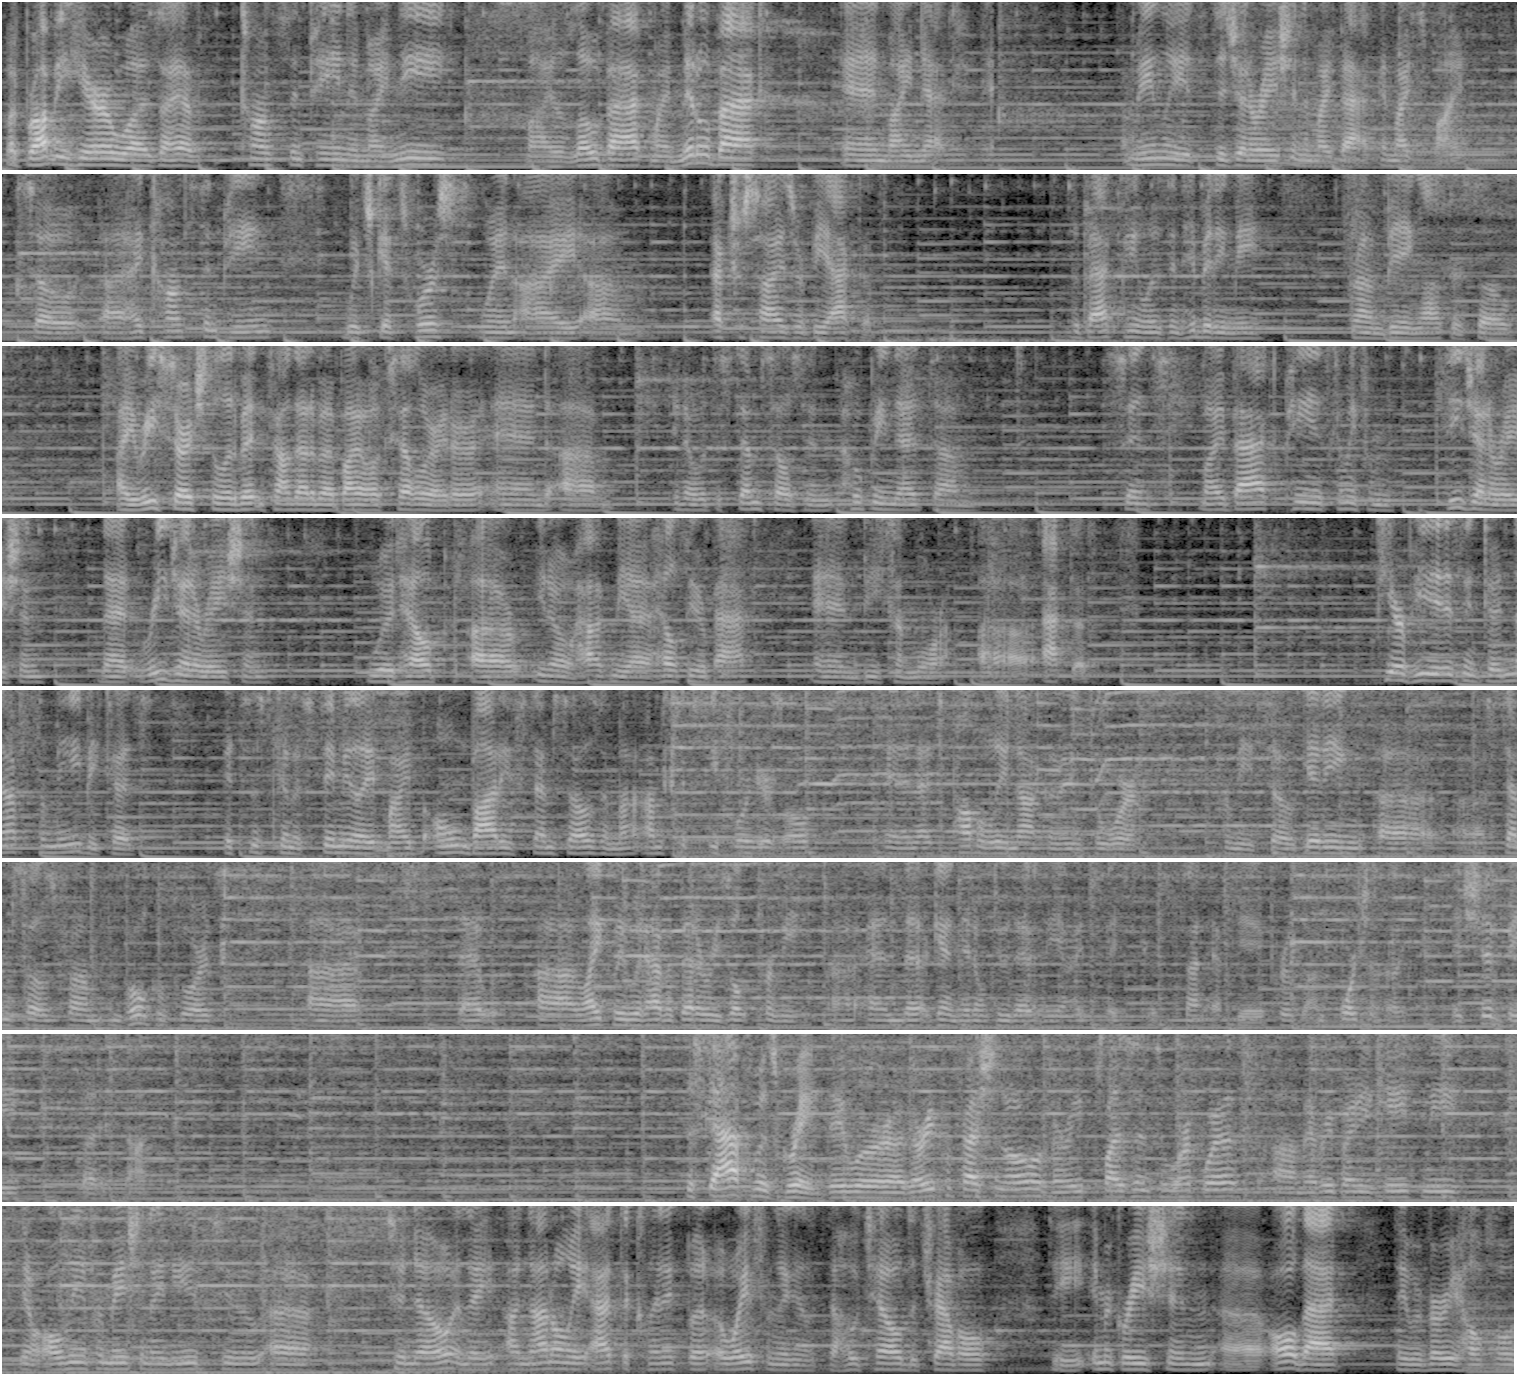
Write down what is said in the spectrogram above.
What brought me here was I have constant pain in my knee, my low back, my middle back, and my neck. Mainly it's degeneration in my back and my spine. So I had constant pain, which gets worse when I um, exercise or be active. The back pain was inhibiting me from being active. So I researched a little bit and found out about BioXcellerator and um, you know, with the stem cells and hoping that um, since my back pain is coming from degeneration, that regeneration would help, uh, you know, have me a healthier back and become more uh, active. PRP isn't good enough for me because it's just going to stimulate my own body stem cells and my, I'm 64 years old and it's probably not going to work for me. So getting uh, uh, stem cells from umbilical cords uh, that uh, likely would have a better result for me. And again, they don't do that in the United States because it's not FDA approved, unfortunately. It should be, but it's not. The staff was great. They were very professional, very pleasant to work with. Um, everybody gave me, you know, all the information I needed to uh, to know, and they uh, not only at the clinic but away from the, the hotel, the travel, the immigration, uh, all that. They were very helpful.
